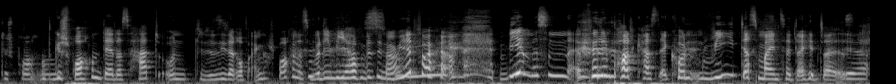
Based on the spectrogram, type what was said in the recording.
Gesprochen. gesprochen, der das hat und sie darauf angesprochen. Das würde ich mich auch ein bisschen Sorry. weird vorkommen. Wir müssen für den Podcast erkunden, wie das Mindset dahinter ist. Ja.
